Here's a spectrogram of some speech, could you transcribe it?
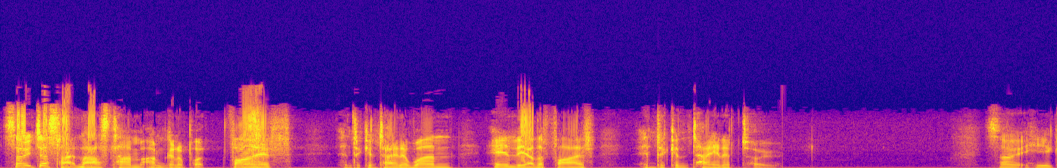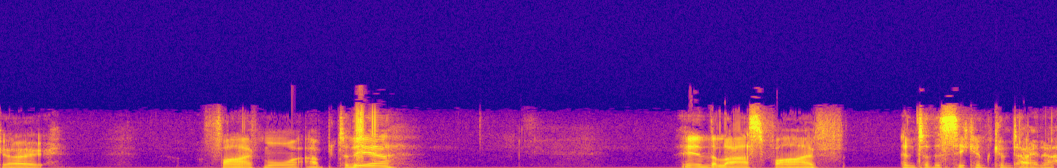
So just like last time, I'm going to put 5 into container 1, and the other 5 into container 2. So here you go, 5 more up to there, and the last 5 into the second container.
